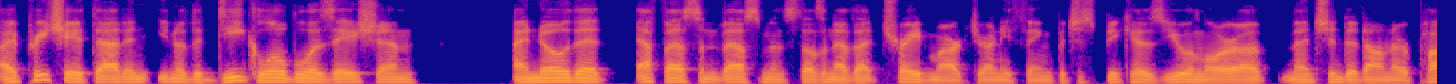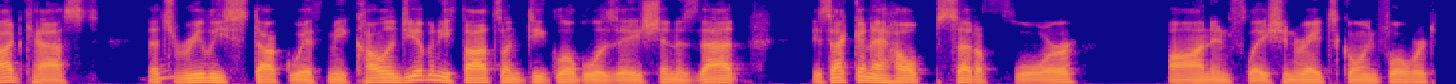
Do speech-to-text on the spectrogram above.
i, I appreciate that and you know the deglobalization I know that FS Investments doesn't have that trademarked or anything, but just because you and Laura mentioned it on our podcast, that's mm-hmm. really stuck with me. Cullen, do you have any thoughts on deglobalization? Is that is that going to help set a floor on inflation rates going forward?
